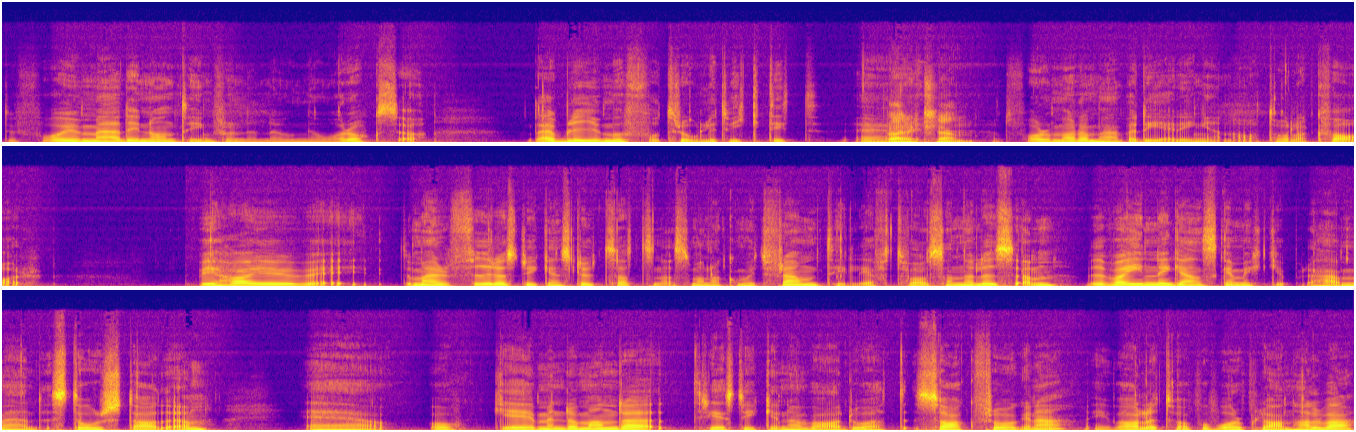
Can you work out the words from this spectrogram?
Du får ju med dig någonting från dina unga år också. Där blir ju MUF otroligt viktigt. Eh, Verkligen. Att forma de här värderingarna och att hålla kvar. Vi har ju eh, de här fyra stycken slutsatserna som man har kommit fram till i eftervalsanalysen. Vi var inne ganska mycket på det här med storstaden. Eh, och, eh, men de andra tre stycken var då att sakfrågorna i valet var på vår planhalva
